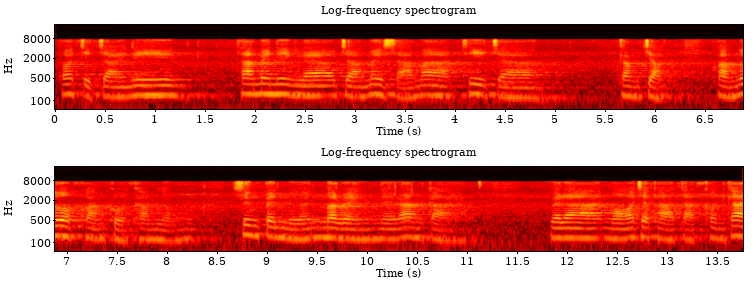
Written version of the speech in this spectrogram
เพราะจิตใจนี้ถ้าไม่นิ่งแล้วจะไม่สามารถที่จะกำจัด ความโลภความโกรธความหลง ซึ่งเป็นเหมือนมะเร็งในร่างกาย เวลาหมอจะผ่าตัดคนไข้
